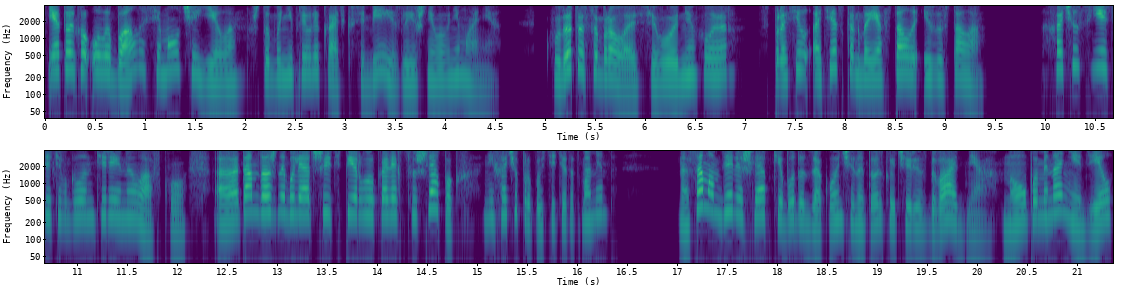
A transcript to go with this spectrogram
Я только улыбалась и молча ела, чтобы не привлекать к себе излишнего внимания. «Куда ты собралась сегодня, Клэр?» — спросил отец, когда я встала из-за стола. «Хочу съездить в галантерейную лавку. А, там должны были отшить первую коллекцию шляпок. Не хочу пропустить этот момент». На самом деле шляпки будут закончены только через два дня, но упоминание дел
